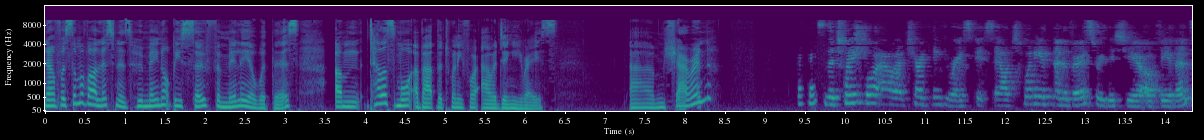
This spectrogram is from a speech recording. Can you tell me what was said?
Now, for some of our listeners who may not be so familiar with this, um, tell us more about the 24 hour dinghy race. Um, Charron? Okay, so the 24 hour charity dinghy race, it's our 20th anniversary this year of the event.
